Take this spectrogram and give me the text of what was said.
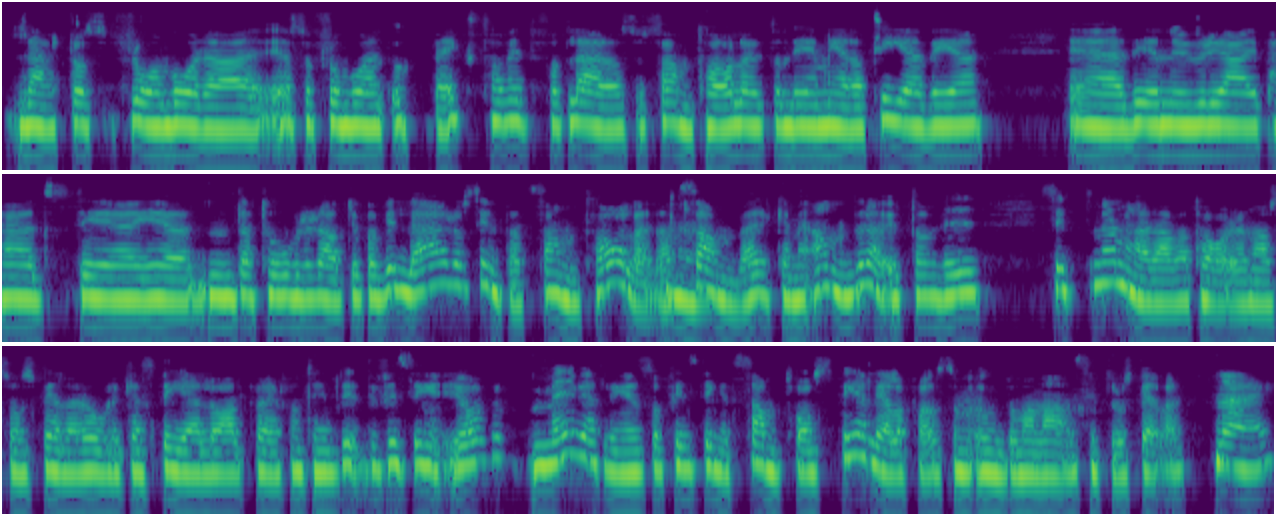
lärt oss från våra, alltså från våran uppväxt har vi inte fått lära oss att samtala utan det är mera tv, eh, det är nu i iPads, det är datorer och alltihopa. Vi lär oss inte att samtala eller att Mm. samverka med andra utan vi sitter med de här avatarerna som spelar olika spel och allt vad det är för någonting. Det, det finns inget, jag, mig veterligen så finns det inget samtalsspel i alla fall som ungdomarna sitter och spelar. Nej.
